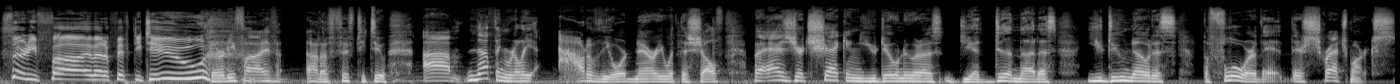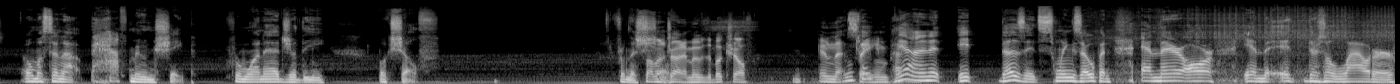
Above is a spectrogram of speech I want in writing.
35 out of 52. 35 out of 52. Um, nothing really out of the ordinary with the shelf, but as you're checking, you do notice, you do notice, you do notice the floor, that there's scratch marks, almost in a half moon shape from one edge of the bookshelf. From the So I'm shelf. gonna try to move the bookshelf in that Okay. same pattern. Yeah, and it it does. It swings open, and there are and it, there's a louder.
